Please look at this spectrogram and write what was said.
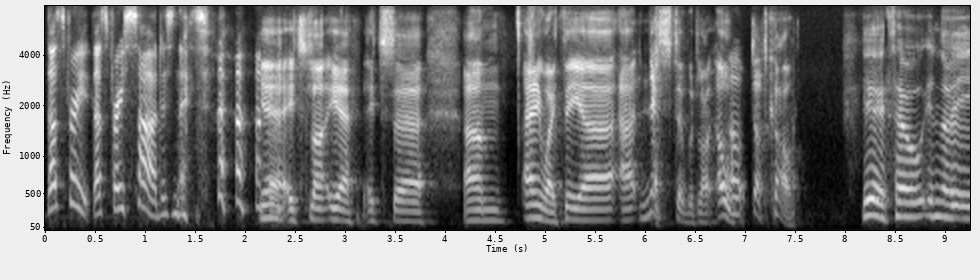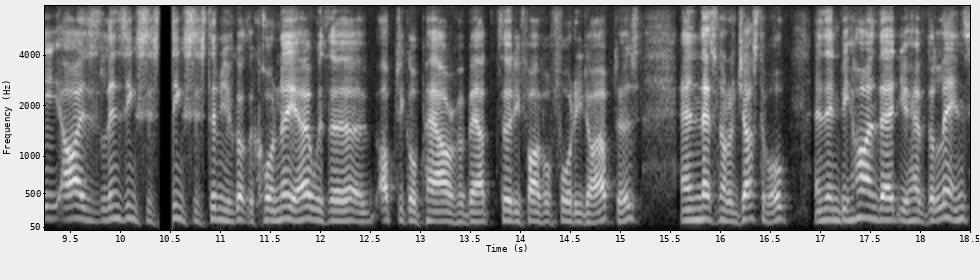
That's very that's very sad, isn't it? yeah, it's like yeah, it's uh, um. Anyway, the uh, uh Nesta would like. Oh, oh. Dr. Karl. Yeah, so in the eyes lensing system, you've got the cornea with an optical power of about 35 or 40 diopters, and that's not adjustable. And then behind that, you have the lens,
